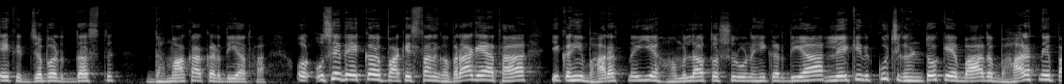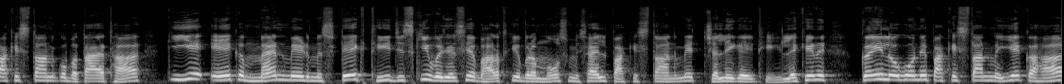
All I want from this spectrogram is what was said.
एक ज़बरदस्त धमाका कर दिया था और उसे देखकर पाकिस्तान घबरा गया था कि कहीं भारत ने यह हमला तो शुरू नहीं कर दिया, लेकिन कुछ घंटों के बाद भारत ने पाकिस्तान को बताया था कि ये एक मैन मेड मिस्टेक थी, जिसकी वजह से भारत की ब्रह्मोस मिसाइल पाकिस्तान में चली गई थी। लेकिन कई लोगों ने पाकिस्तान में ये कहा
